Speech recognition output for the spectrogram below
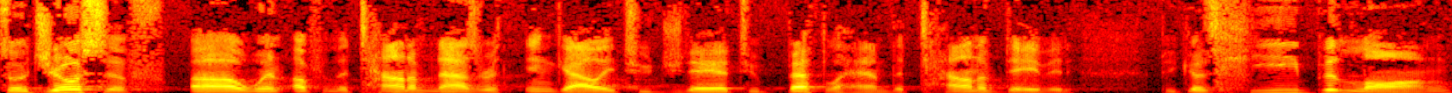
So Joseph uh, went up from the town of Nazareth in Galilee to Judea to Bethlehem, the town of David, because he belonged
